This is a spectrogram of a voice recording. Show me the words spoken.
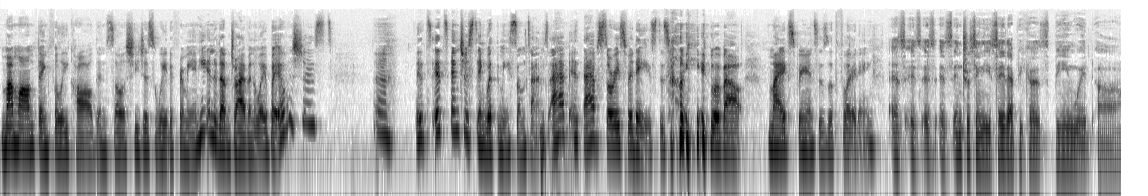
my mom thankfully called, and so she just waited for me, and he ended up driving away. But it was just, uh, it's it's interesting with me sometimes. I have I have stories for days to tell you about my experiences with flirting. It's, it's, it's, it's interesting you say that because being with uh,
